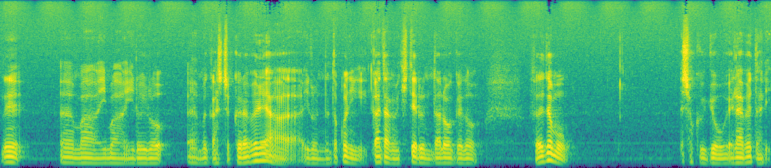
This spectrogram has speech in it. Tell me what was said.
ねまあ今いろいろ昔と比べりゃいろんなとこにガタが来てるんだろうけどそれでも職業を選べたり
